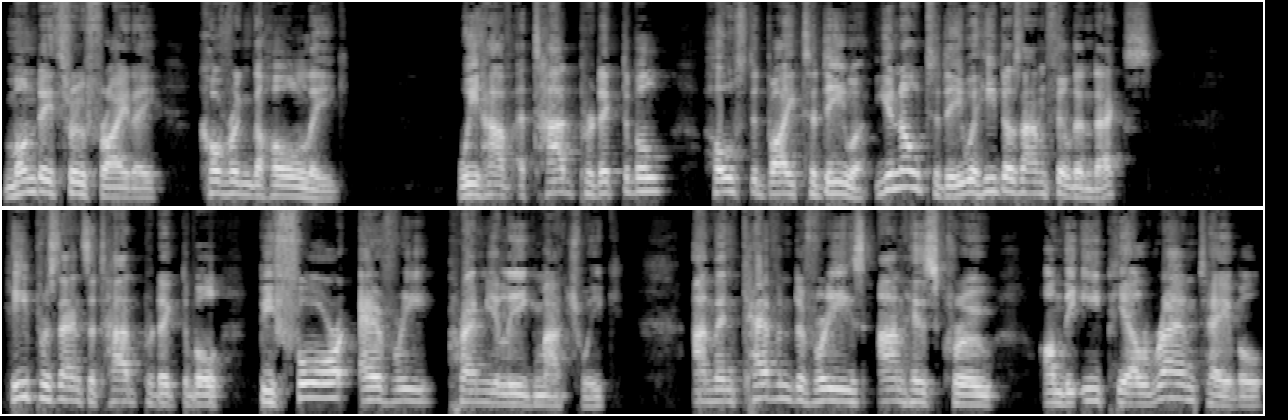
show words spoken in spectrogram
Monday through Friday covering the whole league. We have a tad predictable hosted by Tadiwa. You know Tadiwa, he does Anfield Index. He presents a tad predictable before every Premier League match week. And then Kevin DeVries and his crew on the EPL roundtable,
